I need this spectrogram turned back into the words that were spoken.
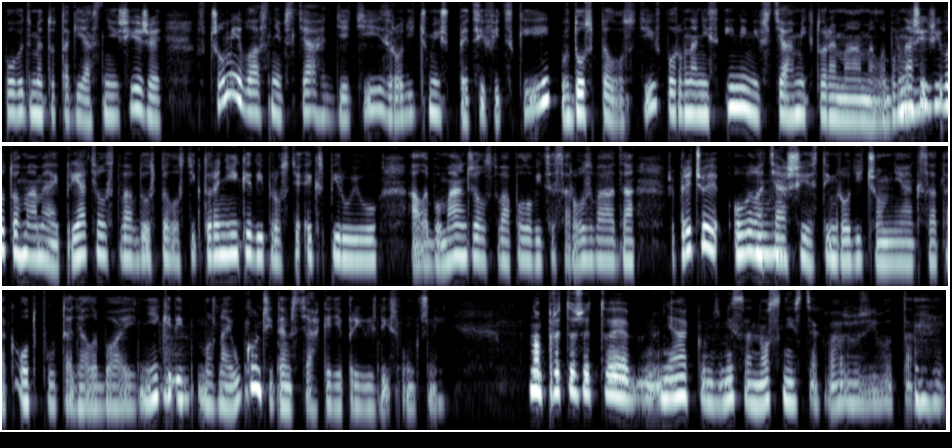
povedzme to tak jasnejšie, že v čom je vlastne vzťah detí s rodičmi špecifický v dospelosti v porovnaní s inými vzťahmi, ktoré máme. Lebo v mhm. našich životoch máme aj priateľstva v dospelosti, ktoré niekedy proste expirujú, alebo manželstva, polovice sa rozvádza. Že prečo je oveľa mm. ťažšie s tým rodičom nejak sa tak odpútať, alebo aj niekedy mm. možno aj ukončiť ten vzťah, keď je príliš dysfunkčný. No pretože to je v nejakom zmysle nosný vzťah vášho života. Mm-hmm.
